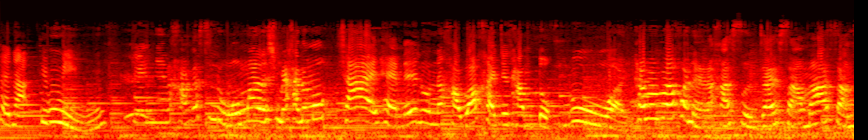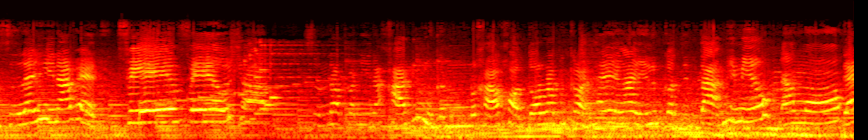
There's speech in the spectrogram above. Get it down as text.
ชนะพี่หมิวเกมนี้นะคะก็สนุกมากๆเลย ใช่ไหมคะน้ำมุก ใช่แถมได้รู้นนะคะ ว่าใครจะทำตกด้วย ถ้าเพื่อนๆคนไหนนะคะ สนใจสามารถสั่งซื้อได้ที่หน้าเพจฟิลฟิลช็อปสำหรับวันนี้นะคะพี่หมูกับนุนะคะ ขอตัวลาไปก่อนถ้ายังไงอย่าลืมกดติดตามพี่มิวน้ำมุกได้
